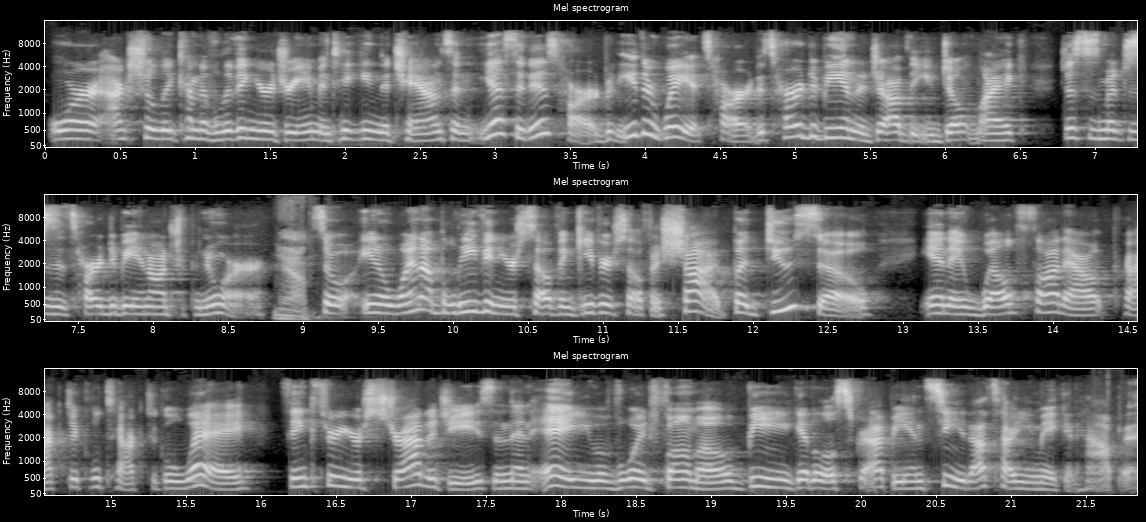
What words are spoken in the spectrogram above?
or actually kind of living your dream and taking the chance. And yes, it is hard, but either way, it's hard. It's hard to be in a job that you don't like just as much as it's hard to be an entrepreneur. Yeah. So, you know, why not believe in yourself and give yourself a shot, but do so in a well thought out, practical, tactical way think through your strategies, and then A, you avoid FOMO, B, you get a little scrappy, and C, that's how you make it happen.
